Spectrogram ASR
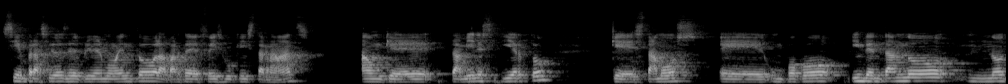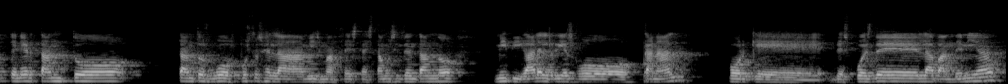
siempre ha sido desde el primer momento la parte de Facebook e Instagram Ads, aunque también es cierto que estamos eh, un poco intentando no tener tanto, tantos huevos puestos en la misma cesta. Estamos intentando mitigar el riesgo canal porque después de la pandemia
